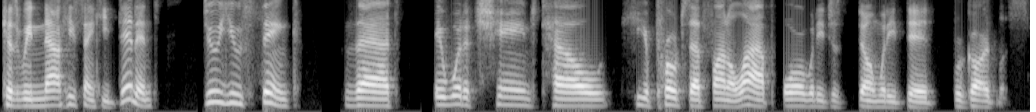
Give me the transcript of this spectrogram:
because we now he's saying he didn't, do you think that it would have changed how he approached that final lap, or would he just done what he did regardless?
